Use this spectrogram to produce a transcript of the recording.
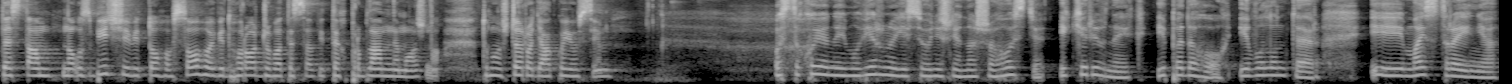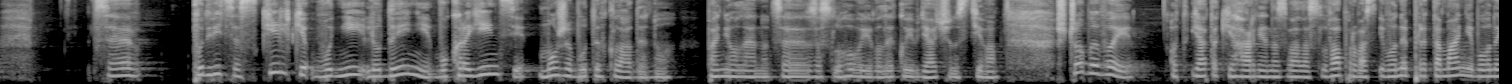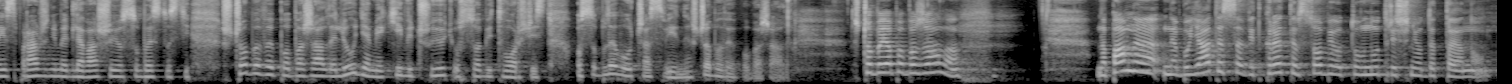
десь там на узбіччі від того всього відгороджуватися від тих проблем не можна. Тому щиро дякую всім. Ось такою неймовірною є сьогоднішня наша гостя, і керівник, і педагог, і волонтер, і майстриня. Це подивіться, скільки в одній людині, в українці може бути вкладено. Пані Олено, це заслуговує великої вдячності вам. Що би ви, от я такі гарні назвала слова про вас, і вони притаманні, бо вони є справжніми для вашої особистості. Що би ви побажали людям, які відчують у собі творчість, особливо у час війни? Що би ви побажали? Що би я побажала? Напевне, не боятися відкрити в собі ту внутрішню дитину.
